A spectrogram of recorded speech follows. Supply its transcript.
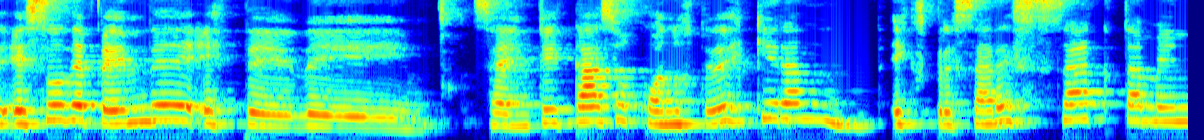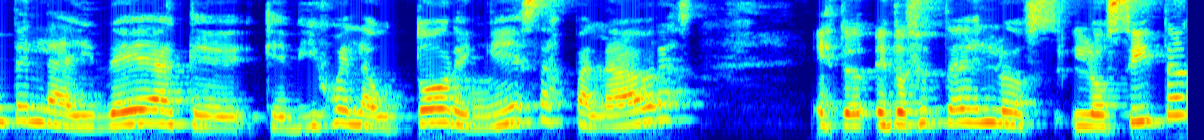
Eso depende este, de, o sea, en qué caso, cuando ustedes quieran expresar exactamente la idea que, dijo el autor en esas palabras, entonces ustedes los, lo citan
